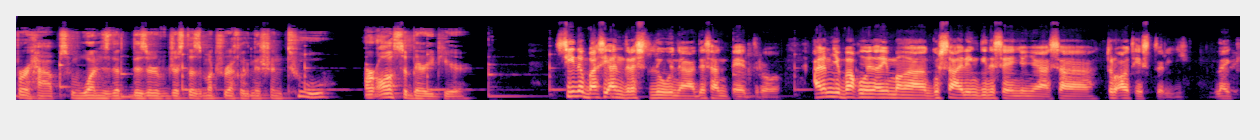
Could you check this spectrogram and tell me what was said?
perhaps ones that deserve just as much recognition too, are also buried here. Sino ba si Andres Luna de San Pedro? Alam niyo ba kung ano yung mga gusaling dinisenyo niya sa throughout history? Like,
